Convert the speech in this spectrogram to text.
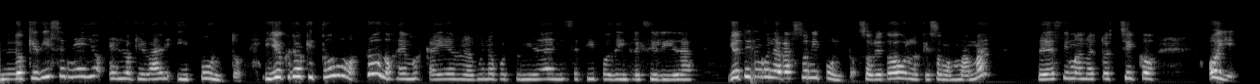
Lo que dicen ellos es lo que vale y punto. Y yo creo que todos, todos hemos caído en alguna oportunidad en ese tipo de inflexibilidad. Yo tengo la razón y punto. Sobre todo los que somos mamás, le decimos a nuestros chicos, oye,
